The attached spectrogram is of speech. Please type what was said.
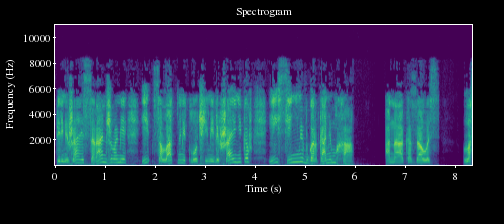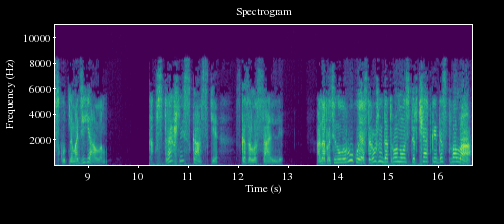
перемежаясь с оранжевыми и салатными клочьями лишайников и синими бугорками мха. Она оказалась лоскутным одеялом. «Как в страшной сказке», — сказала Салли. Она протянула руку и осторожно дотронулась перчаткой до ствола.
